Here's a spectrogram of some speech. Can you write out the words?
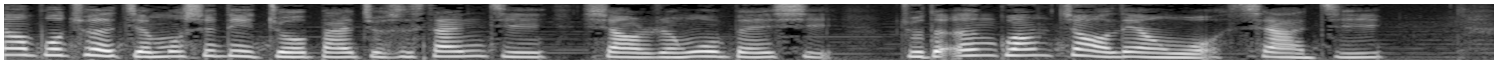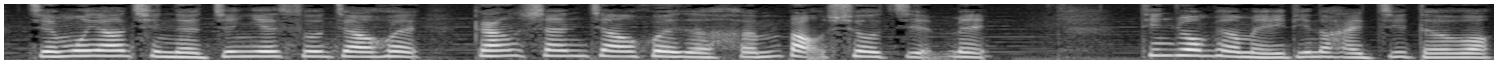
天要播出的节目是第九百九十三集《小人物悲喜》，主的恩光照亮我。下集节目邀请了真耶稣教会冈山教会的横宝秀姐妹，听众朋友们一定都还记得哦。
